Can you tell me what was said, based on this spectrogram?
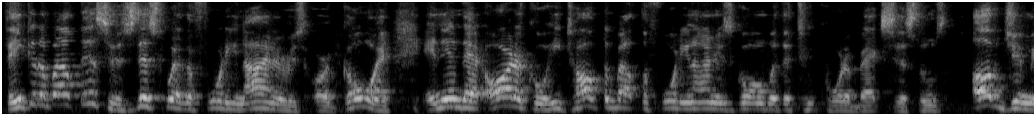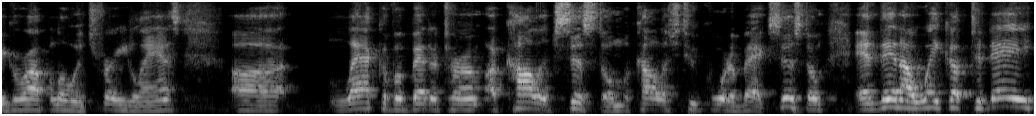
thinking about this? Or is this where the 49ers are going? And in that article, he talked about the 49ers going with the two quarterback systems of Jimmy Garoppolo and Trey Lance. Uh, lack of a better term, a college system, a college two quarterback system. And then I wake up today,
